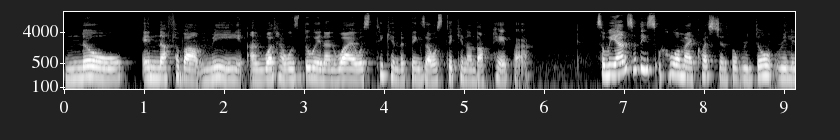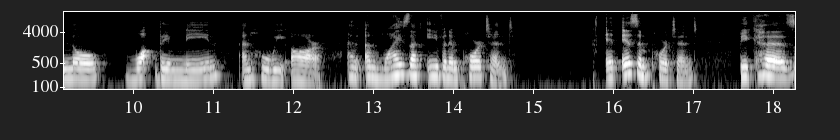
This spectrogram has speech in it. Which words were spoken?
know enough about me and what I was doing and why I was ticking the things I was ticking on that paper. So we answer these who are my questions, but we don't really know what they mean and who we are. And, and why is that even important? It is important because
